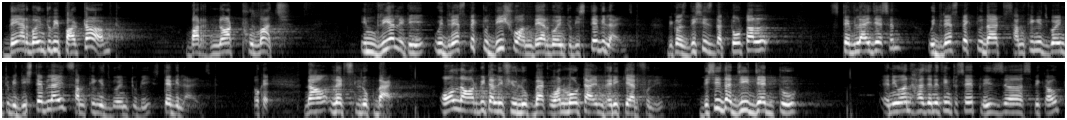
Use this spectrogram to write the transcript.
they are going to be perturbed, but not too much. In reality, with respect to this one, they are going to be stabilized, because this is the total stabilization. With respect to that, something is going to be destabilized, something is going to be stabilized. Okay. Now, let us look back. All the orbital, if you look back one more time very carefully, this is the dz2, anyone has anything to say, please uh, speak out.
